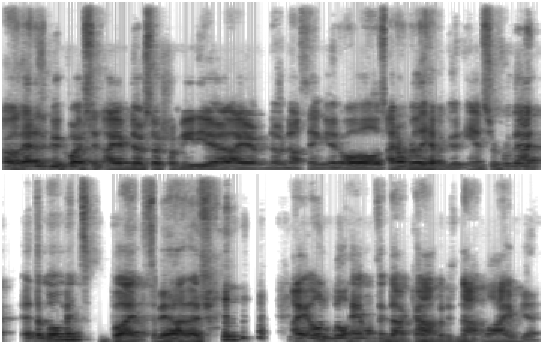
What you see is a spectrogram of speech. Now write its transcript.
Oh, that is a good question. I have no social media. I have no nothing at all. I don't really have a good answer for that at the moment. But yeah, that's I own willhamilton.com, but it's not live yet.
